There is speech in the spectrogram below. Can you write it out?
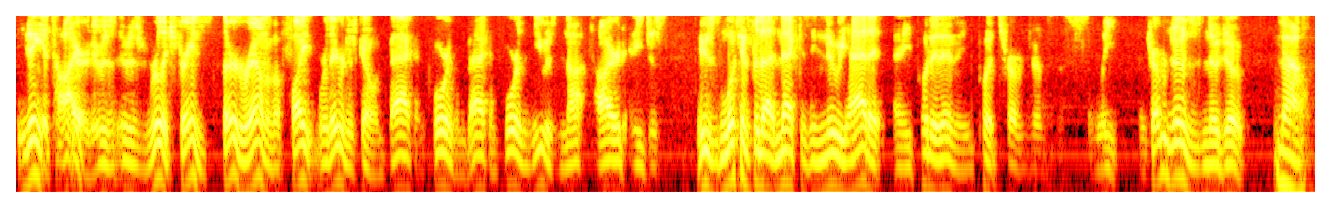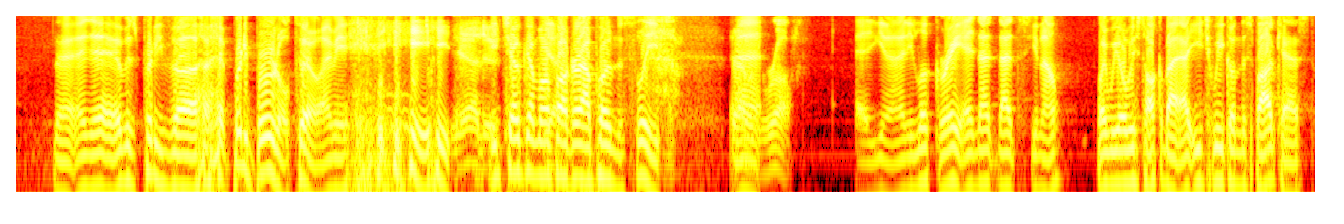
he didn't get tired. It was it was really strange. Third round of a fight where they were just going back and forth and back and forth, and he was not tired. And he just he was looking for that neck because he knew he had it, and he put it in and he put Trevor Jones to sleep. And Trevor Jones is no joke. No. Yeah, And it was pretty uh, pretty brutal too. I mean, he, Yeah, dude. he choked that motherfucker out, put him to sleep. That Uh, was rough. Uh, you know, and he looked great. And that that's you know, like we always talk about each week on this podcast.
